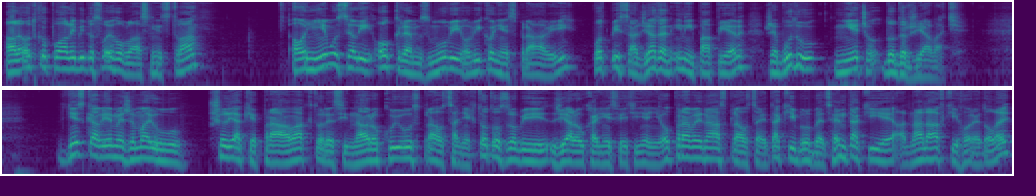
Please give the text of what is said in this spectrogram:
ale odkupovali by do svojho vlastníctva a oni nemuseli okrem zmluvy o výkone správy podpísať žiaden iný papier, že budú niečo dodržiavať. Dneska vieme, že majú všelijaké práva, ktoré si narokujú, správca nech toto zrobí, žiarovka nesvieti, není opravená, správca je taký blbec, hen taký je a nadávky hore-dole.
